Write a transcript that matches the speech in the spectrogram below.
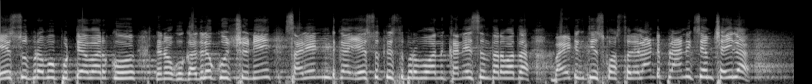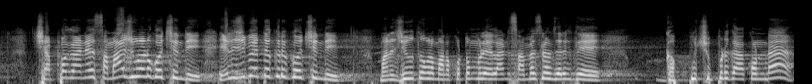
యేసు ప్రభు పుట్టే వరకు నేను ఒక గదిలో కూర్చుని సైలెంట్గా యేసుక్రీస్తు ప్రభు వారిని కనేసిన తర్వాత బయటకు తీసుకొస్తాను. ఇలాంటి ప్లానింగ్స్ ఏం చేయలే. చెప్పగానే సమాజంలోనికి వచ్చింది ఎలిజబెత్ దగ్గరికి వచ్చింది. మన జీవితంలో మన కుటుంబంలో ఇలాంటి సమస్యలు జరిగితే గప్పు చుప్పుడు కాకుండా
